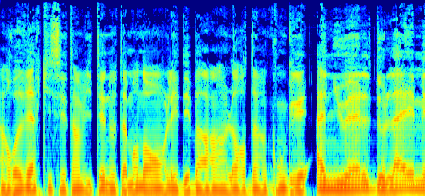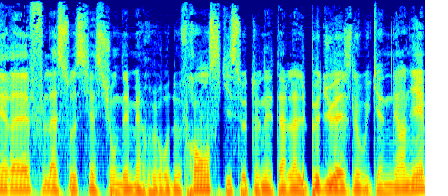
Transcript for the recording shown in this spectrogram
Un revers qui s'est invité notamment dans les débats hein, lors d'un congrès annuel de l'AMRF, l'Association des maires ruraux de France, qui se tenait à l'Alpe d'Huez le week-end dernier.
